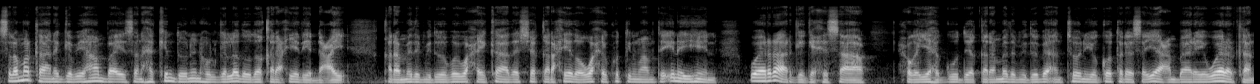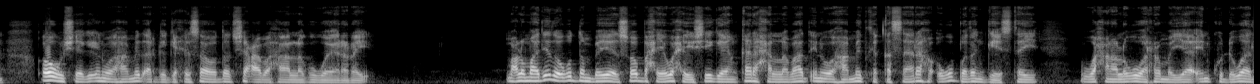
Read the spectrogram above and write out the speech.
islamarkaana gebi ahaanba aysan hakin doonin howlgalladooda qaraxyadii dhacay. Qaramada midoobay waxay ka hadashay qaraxyada oo waxay ku tilmaamtay inay yihiin weeraro argagixiso ah xogayaha guud ee qaramada midoobey antonio guteres ayaa cambaareeyay weerarkan oo uu sheegay inuu ahaa mid argagixisa oo dad shacab ahaa lagu weeraray. Macluumaadyada ugu dambeeya ee soo baxaya waxay sheegayaan qaraxa labaad inuu ahaa midka khasaaraha ugu badan geystay waxaana lagu waramayaa in ku dhowaad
